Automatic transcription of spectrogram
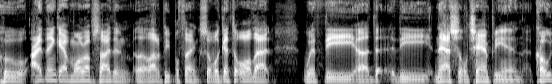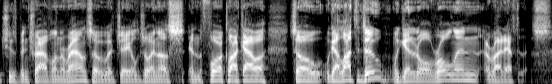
who I think have more upside than a lot of people think. So we'll get to all that with the uh, the, the, national champion coach who's been traveling around. So Jay will join us in the four o'clock hour. So we got a lot to do. We get it all rolling right after this.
